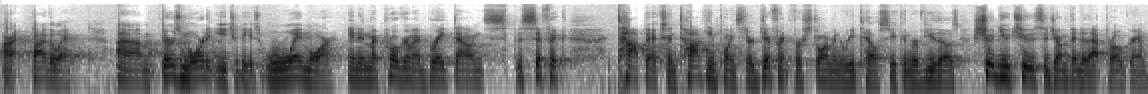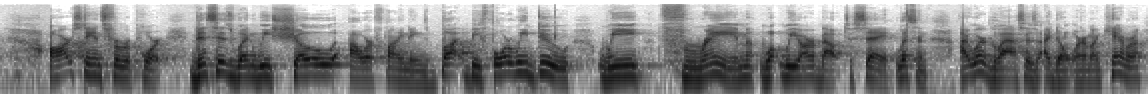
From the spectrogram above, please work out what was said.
All right, by the way, um, there's more to each of these, way more. And in my program, I break down specific topics and talking points that are different for Storm and retail, so you can review those should you choose to jump into that program. R stands for report. This is when we show our findings, but before we do, we frame what we are about to say. Listen, I wear glasses, I don't wear them on camera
